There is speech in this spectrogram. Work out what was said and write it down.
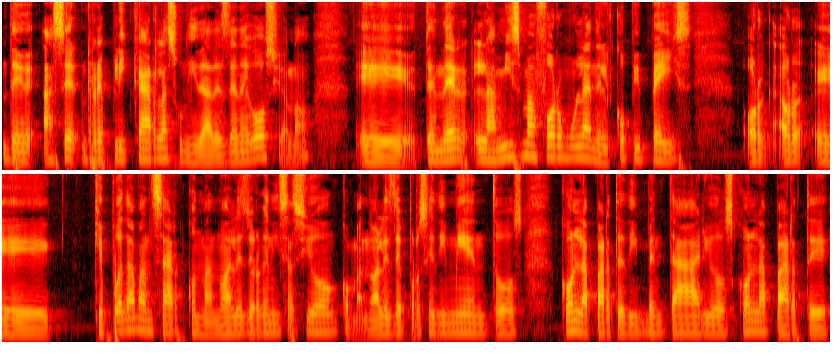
de hacer replicar las unidades de negocio, ¿no? Eh, tener la misma fórmula en el copy paste eh, que pueda avanzar con manuales de organización, con manuales de procedimientos, con la parte de inventarios, con la parte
